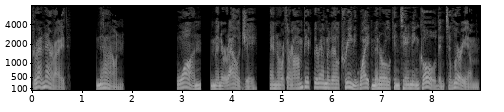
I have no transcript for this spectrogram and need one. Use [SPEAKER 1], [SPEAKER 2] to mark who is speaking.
[SPEAKER 1] Granarite. Noun. 1. Mineralogy. An orthorhombic pyramidal creamy white mineral containing gold and tellurium.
